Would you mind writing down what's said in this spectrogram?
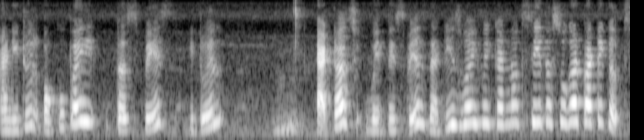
And it will occupy the space, it will attach with the space that is why we cannot see the sugar particles.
